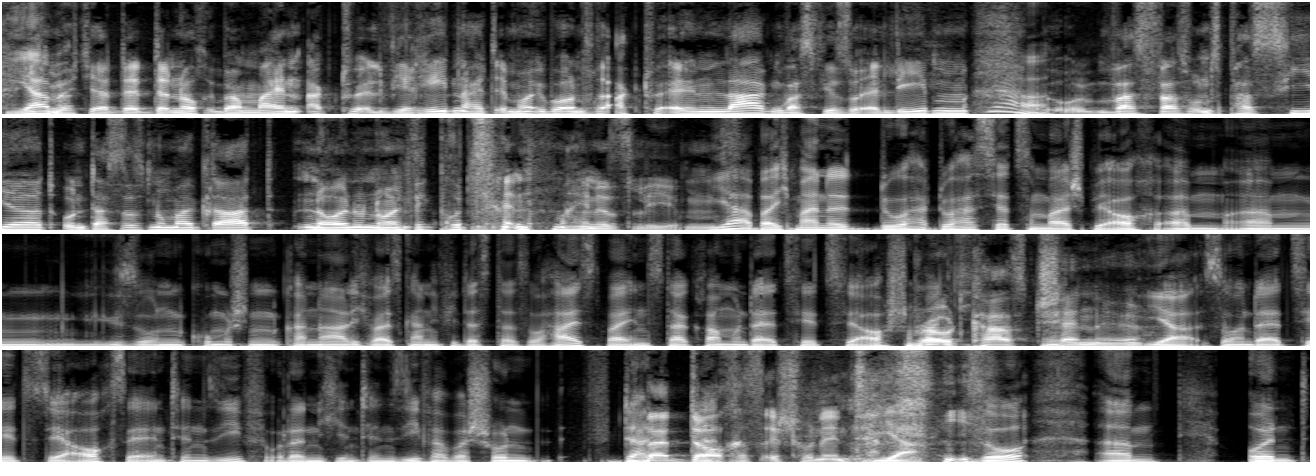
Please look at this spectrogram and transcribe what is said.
ja, ich möchte ja dennoch über meinen aktuellen, wir reden halt immer über unsere aktuellen Lagen, was wir so erleben, ja. was, was uns passiert. Und das ist nun mal gerade 99 Prozent meines Lebens. Ja, aber ich meine, du, du hast ja zum Beispiel auch ähm, ähm, so einen komischen Kanal, ich weiß gar nicht, wie das da so heißt bei Instagram, und da erzählst du ja auch schon. Broadcast mal, Channel. Ja, so, und da erzählst du ja auch sehr intensiv oder nicht intensiv intensiv, aber schon. Da, Na, doch, da, es ist schon intensiv. Ja, so. Ähm, und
